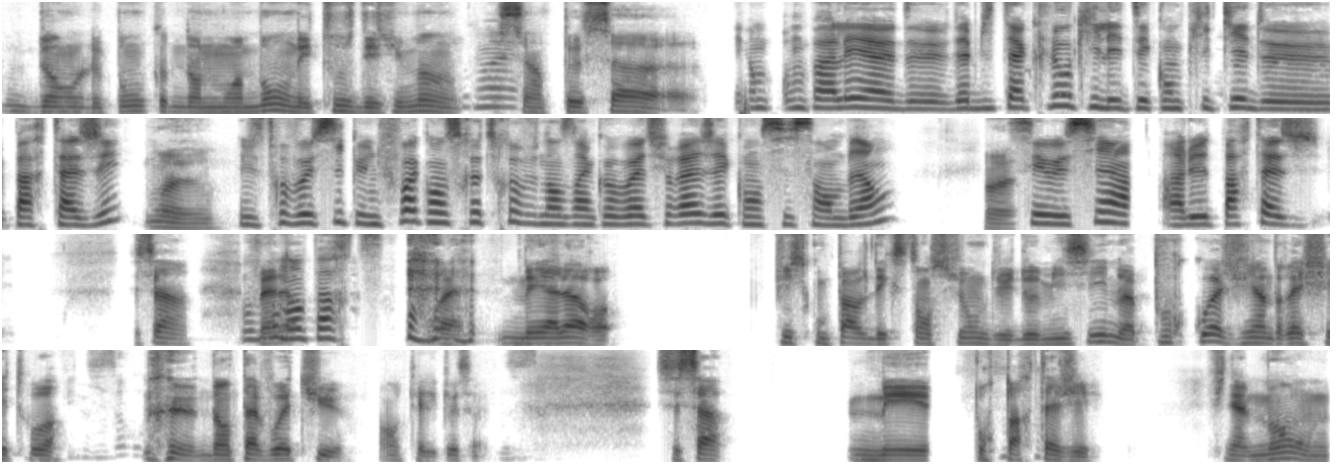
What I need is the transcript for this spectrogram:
dans le bon comme dans le moins bon, on est tous des humains. C'est un peu ça. on, parlait euh, d'habitat clos qu'il était compliqué de partager. Et je trouve aussi qu'une fois qu'on se retrouve dans un covoiturage et qu'on s'y sent bien, c'est aussi un, lieu de partage. C'est ça. On mais, emporte. mais alors, puisqu'on parle d'extension du domicile, bah, pourquoi je viendrais chez toi dans ta voiture, en quelque sorte? C'est ça. Mais pour partager. Finalement, on a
